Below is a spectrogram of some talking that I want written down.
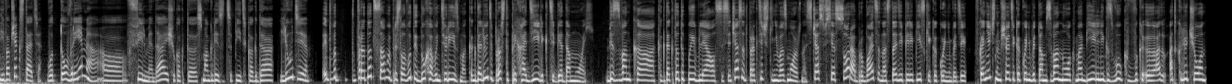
И вообще, кстати, вот то время э, в фильме, да, еще как-то смогли зацепить, когда люди это вот про тот самый пресловутый дух авантюризма, когда люди просто приходили к тебе домой. Без звонка, когда кто-то появлялся. Сейчас это практически невозможно. Сейчас все ссоры обрубаются на стадии переписки какой-нибудь. И в конечном счете какой-нибудь там звонок, мобильник, звук выкл- э, от- отключен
